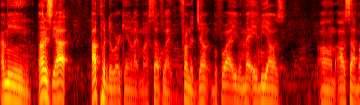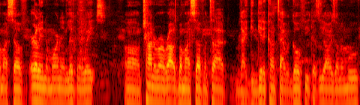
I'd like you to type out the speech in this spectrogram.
I mean, honestly, I I put the work in like myself, like from the jump. Before I even met AB, I was um, outside by myself early in the morning, lifting weights, um, trying to run routes by myself until I like can get a contact with Gofi because he always on the move.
